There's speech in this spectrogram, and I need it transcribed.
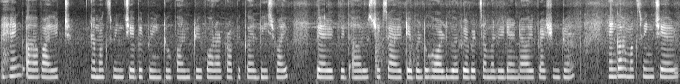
Hang a white hammock swing chair between two palm trees for a tropical beach vibe. Pair it with a rustic side table to hold your favorite summer read and a refreshing drink. Hang a hammock swing chair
